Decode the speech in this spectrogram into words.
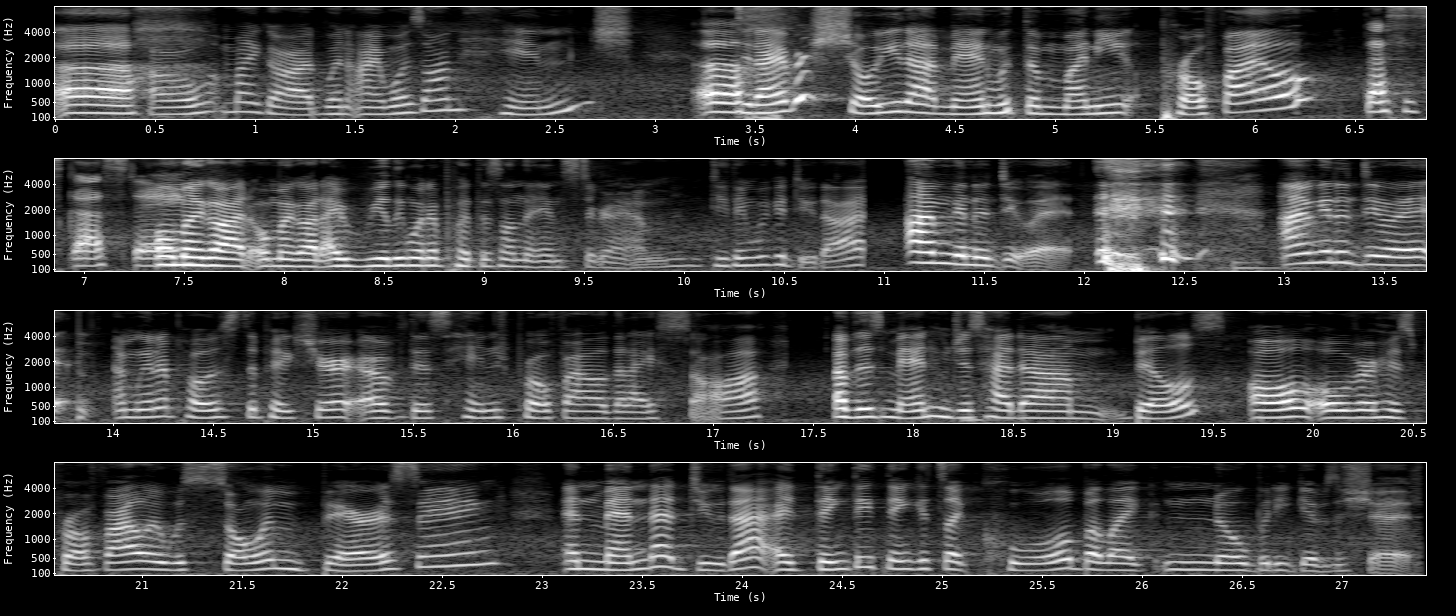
Ugh. Oh my god! When I was on Hinge, Ugh. did I ever show you that man with the money profile? That's disgusting. Oh my god, oh my god, I really want to put this on the Instagram. Do you think we could do that? I'm gonna do it. I'm gonna do it. I'm gonna post the picture of this hinge profile that I saw of this man who just had um bills all over his profile. It was so embarrassing. And men that do that, I think they think it's like cool, but like nobody gives a shit.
